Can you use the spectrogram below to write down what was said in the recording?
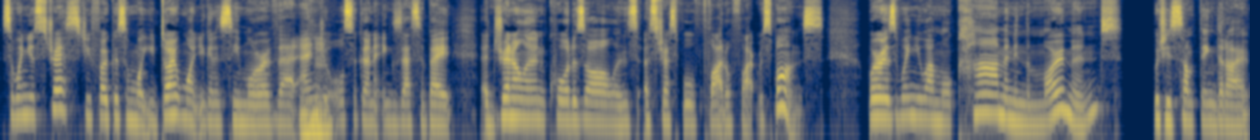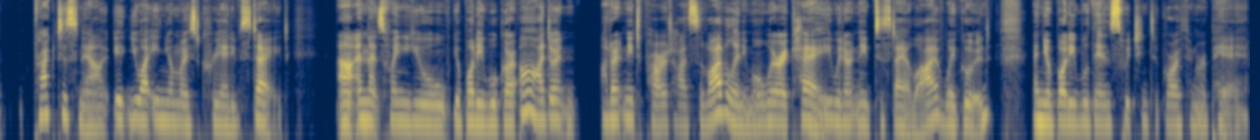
So when you're stressed, you focus on what you don't want. You're going to see more of that, and Mhm. you're also going to exacerbate adrenaline, cortisol, and a stressful flight or flight response. Whereas when you are more calm and in the moment, which is something that I practice now, it, you are in your most creative state, uh, and that's when you your body will go, oh, I don't. I don't need to prioritize survival anymore. We're okay. We don't need to stay alive. We're good. And your body will then switch into growth and repair.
